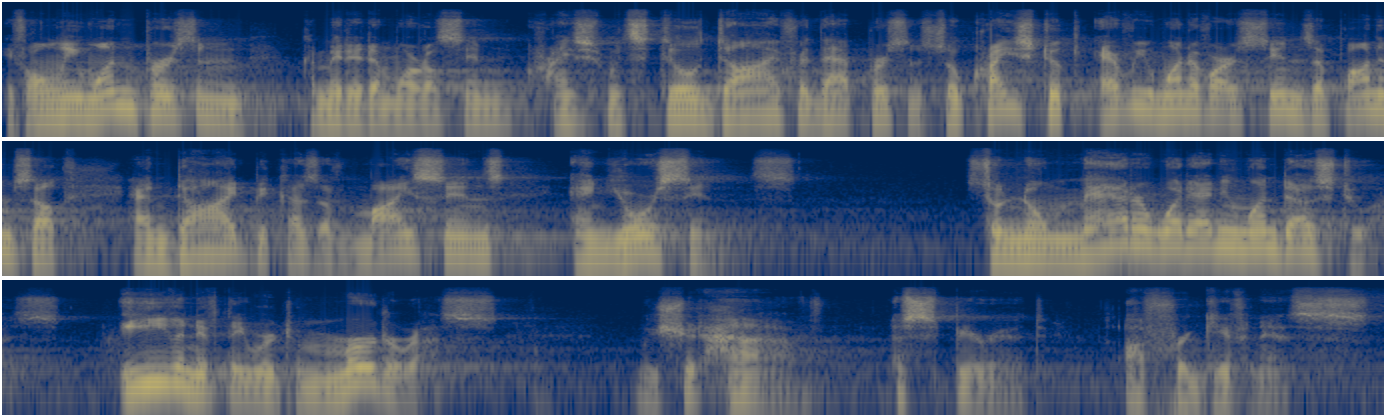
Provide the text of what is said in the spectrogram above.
If only one person committed a mortal sin, Christ would still die for that person. So Christ took every one of our sins upon himself and died because of my sins and your sins. So no matter what anyone does to us, even if they were to murder us, we should have a spirit of forgiveness.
